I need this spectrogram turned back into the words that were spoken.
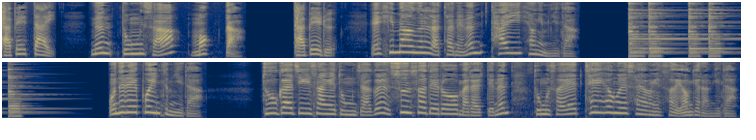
食べたい 는 동사 먹다, 다베르의 희망을 나타내는 타이형입니다. 오늘의 포인트입니다. 두 가지 이상의 동작을 순서대로 말할 때는 동사의 태형을 사용해서 연결합니다.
